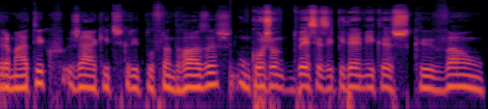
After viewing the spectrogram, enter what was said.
dramático, já aqui descrito pelo Fernando Rosas, um conjunto de doenças epidémicas que vão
